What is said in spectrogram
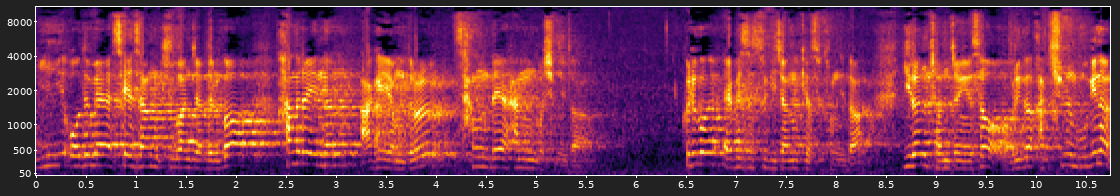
이 어둠의 세상 주관자들과 하늘에 있는 악의 영들을 상대하는 것입니다. 그리고 에베소스 기자는 계속합니다. 이런 전쟁에서 우리가 갖출 무기는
